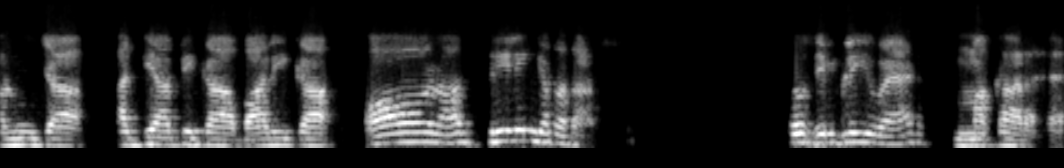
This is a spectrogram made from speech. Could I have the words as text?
अनुजा अध्यापिका बालिका all are strilinga padas so simply you add makarah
